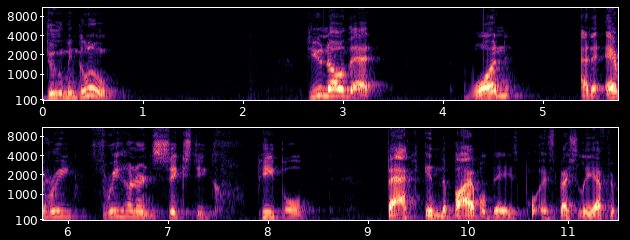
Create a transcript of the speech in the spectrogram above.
doom and gloom. Do you know that one out of every 360 people back in the Bible days, especially after,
